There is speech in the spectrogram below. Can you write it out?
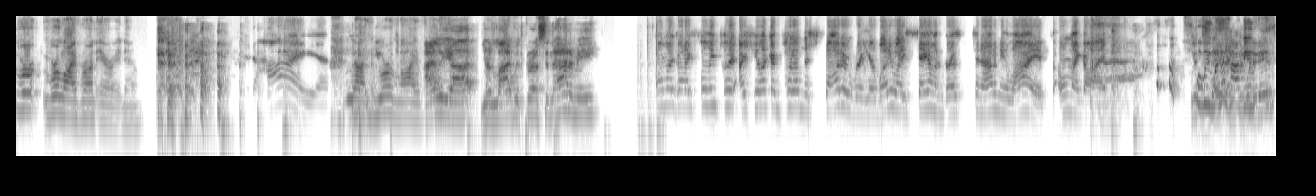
We're we're live. We're on air right now. Now? Hi. Yeah, you're live. Hi, Leah. You're live with Gross Anatomy. Oh my god, I fully put. I feel like I'm put on the spot over here. What do I say on Gross Anatomy Live? Oh my god. Well, we wanna it, have what you- It is.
